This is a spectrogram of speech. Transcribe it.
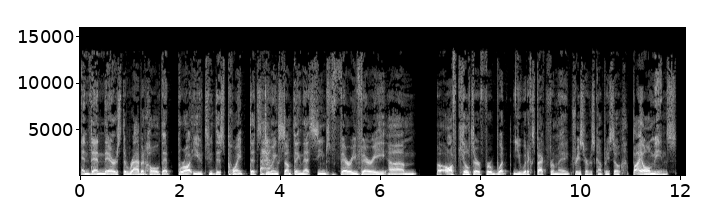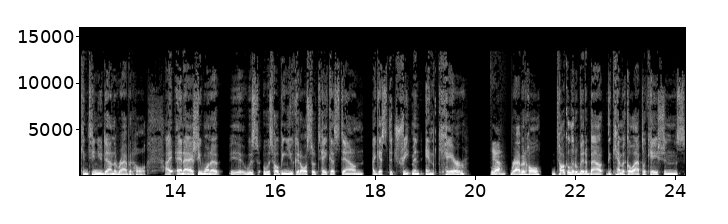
And then there's the rabbit hole that brought you to this point that's doing something that seems very, very, um, off kilter for what you would expect from a tree service company. So by all means, continue down the rabbit hole. I, and I actually want to, was, was hoping you could also take us down, I guess, the treatment and care. Yeah. Rabbit hole. Talk a little bit about the chemical applications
